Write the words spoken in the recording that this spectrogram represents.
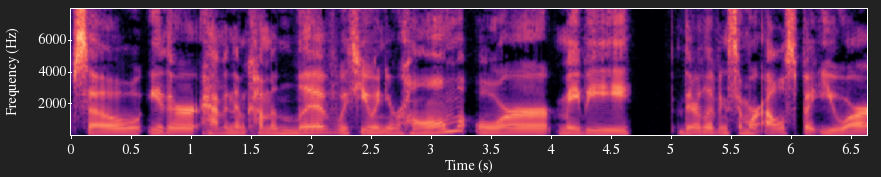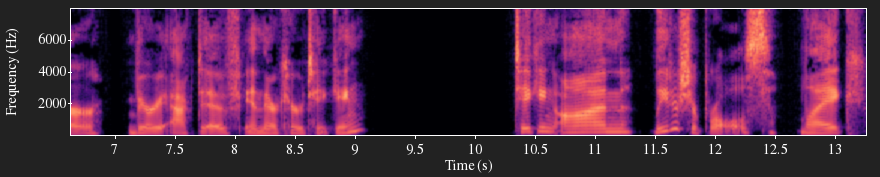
So either having them come and live with you in your home or maybe they're living somewhere else, but you are very active in their caretaking. Taking on leadership roles like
